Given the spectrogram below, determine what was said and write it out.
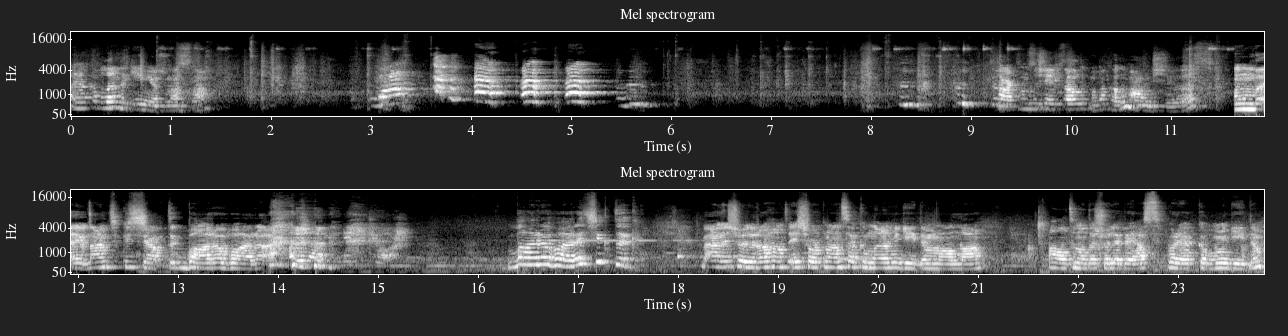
Ayakkabılarını da giymiyorsun asla. Kartımızı şey aldık mı bakalım almışız. Onu da evden çıkış yaptık bağıra bağıra. bağıra bağıra çıktık. Ben de şöyle rahat eşortman takımlarımı giydim valla. Altına da şöyle beyaz spor ayakkabımı giydim.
